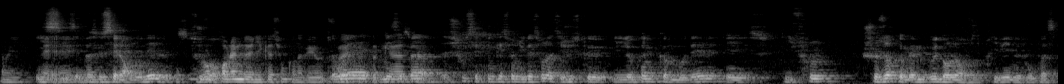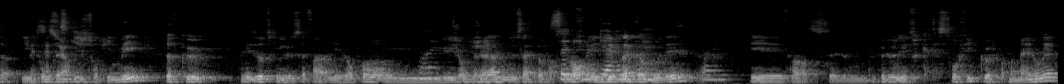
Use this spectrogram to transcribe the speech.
Oui. c'est parce que c'est leur modèle. c'est toujours le problème de l'éducation qu'on avait au-dessus avec Ouais, le mais podcast. c'est pas, je trouve que c'est pas une question d'éducation là, c'est juste qu'ils le prennent comme modèle et ce qu'ils font, je suis sûr que même eux dans leur vie privée ne font pas ça. Ils Mais font parce qu'ils sont filmés, sauf que les autres, ils le savent, enfin les enfants ou Ouais. les gens qui regardent ne savent pas forcément et ils les prennent comme modèle Ouais. et enfin ça, peut donner des trucs catastrophiques quoi. Enfin, Mais ouais.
